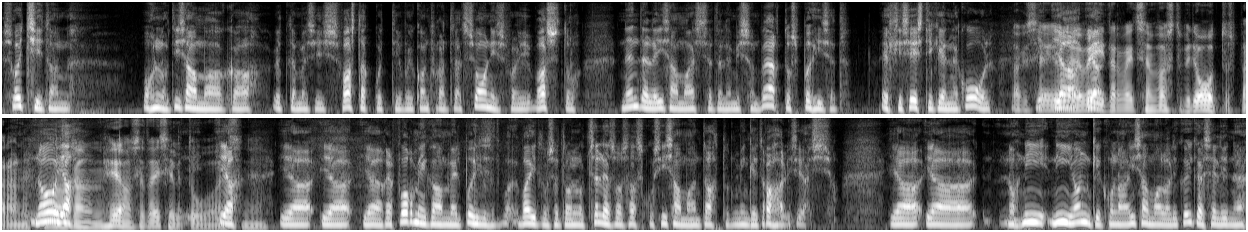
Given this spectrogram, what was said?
sotsid on olnud Isamaaga, ütleme siis vastakuti või konfrontatsioonis või vastu nendele Isamaa asjadele, mis on väärtuspõhised, ehk siis eestikeelne kool. aga see ei ja, ole veider, vaid see on vastupidi ootuspärane no,. aga on hea seda esile tuua. jah, ja, ja, ja, ja Reformiga on meil põhilised vaidlused olnud selles osas, kus Isamaa on tahtnud mingeid rahalisi asju. ja, ja noh, nii, nii ongi, kuna Isamaal oli kõige selline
